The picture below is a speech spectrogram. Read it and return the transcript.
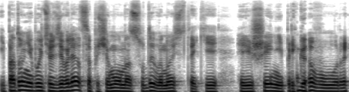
И потом не будете удивляться, почему у нас суды выносят такие решения и приговоры.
